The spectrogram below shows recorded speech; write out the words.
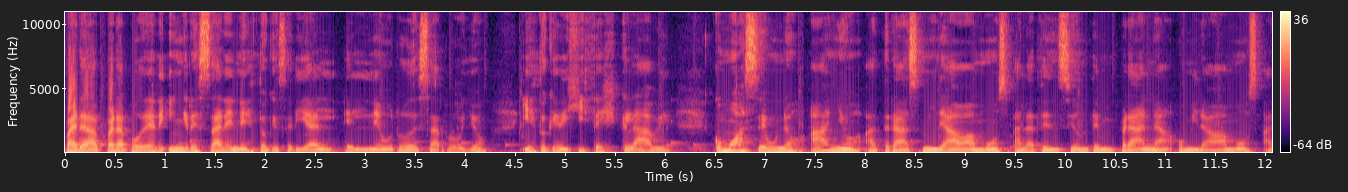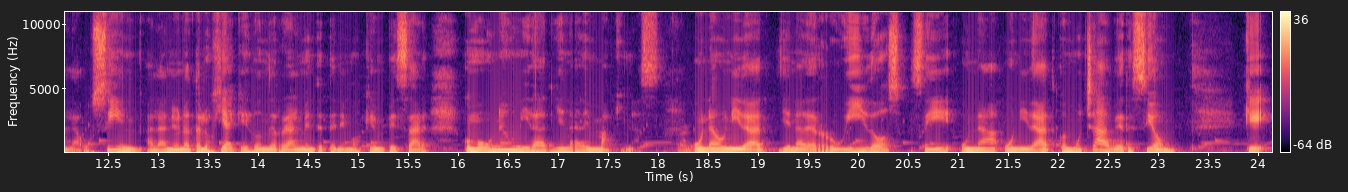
para, poder ingresar en esto que sería el, neurodesarrollo, y esto que dijiste es clave, como hace unos años atrás mirábamos a la atención temprana o mirábamos a la USIN, a la neonatología, que es donde realmente tenemos que empezar, como una unidad llena de máquinas, una unidad llena de ruidos, ¿sí? una unidad con mucha aversión, que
